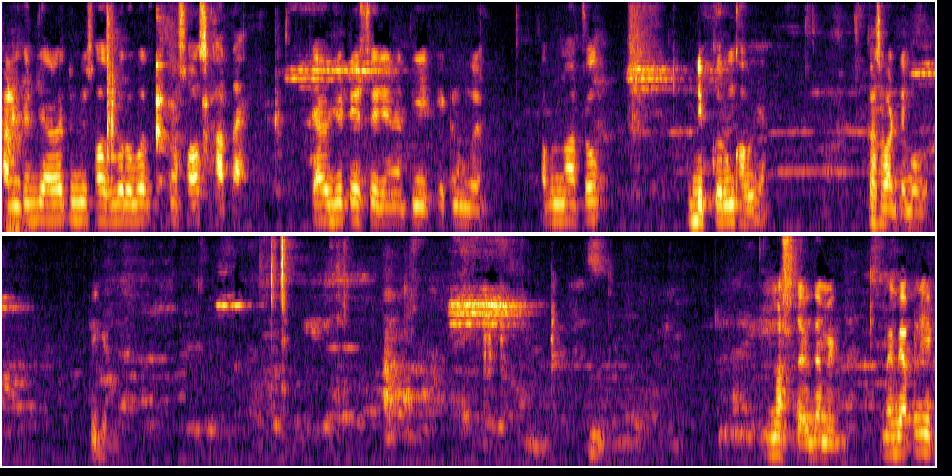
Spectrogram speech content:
कारण की ज्यावेळेला तुम्ही सॉस बरोबर सॉस खाताय त्यावेळी जी टेस्ट येते ना ती एक नंबर आहे. आपण नाचो डिप करून खाऊया. कसं वाटते बघू. ठीक आहे. मस्त एकदम एक. मे बी आपण एक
